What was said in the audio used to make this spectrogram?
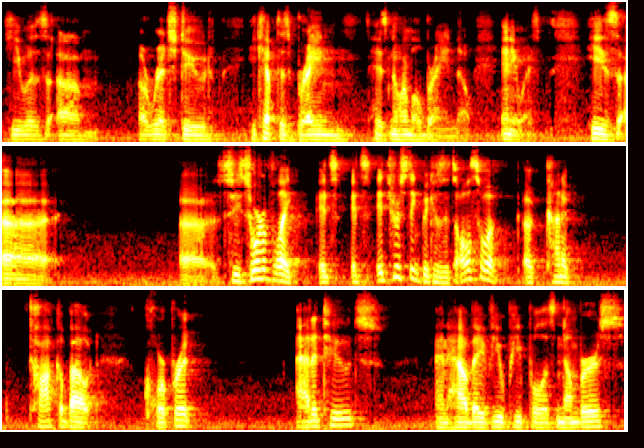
he was um, a rich dude. He kept his brain, his normal brain though. Anyways, he's uh, uh, so he's sort of like it's it's interesting because it's also a, a kind of talk about corporate attitudes and how they view people as numbers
